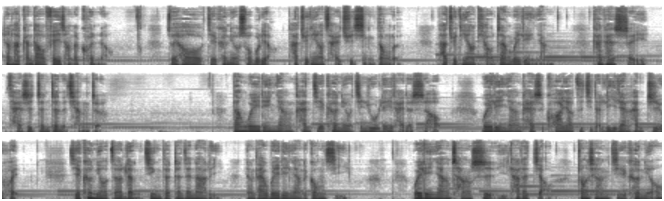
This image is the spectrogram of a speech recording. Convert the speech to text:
让他感到非常的困扰。最后，杰克牛受不了，他决定要采取行动了。他决定要挑战威廉羊，看看谁才是真正的强者。当威廉羊和杰克牛进入擂台的时候，威廉羊开始夸耀自己的力量和智慧，杰克牛则冷静地站在那里，等待威廉羊的攻击。威廉羊尝试以他的脚撞向杰克牛，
